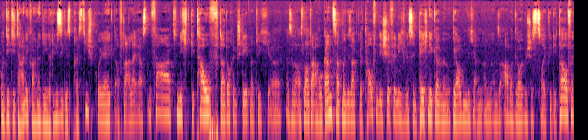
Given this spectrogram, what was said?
Und die Titanic war natürlich ein riesiges Prestigeprojekt auf der allerersten Fahrt, nicht getauft. Dadurch entsteht natürlich, äh, also aus lauter Arroganz hat man gesagt, wir taufen die Schiffe nicht, wir sind Techniker, wir glauben nicht an, an, an abergläubisches Zeug wie die Taufe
